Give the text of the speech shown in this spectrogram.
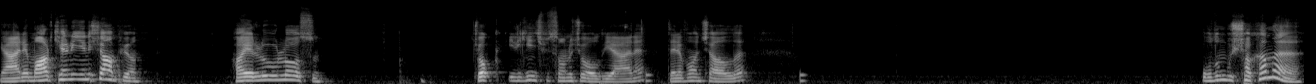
Yani Mark Henry yeni şampiyon. Hayırlı uğurlu olsun. Çok ilginç bir sonuç oldu yani. Telefon çaldı. Oğlum bu şaka mı?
